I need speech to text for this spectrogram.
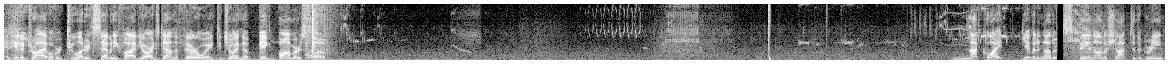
and hit a drive over 275 yards down the fairway to join the Big Bombers Club. Not quite. Give it another spin on a shot to the green.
